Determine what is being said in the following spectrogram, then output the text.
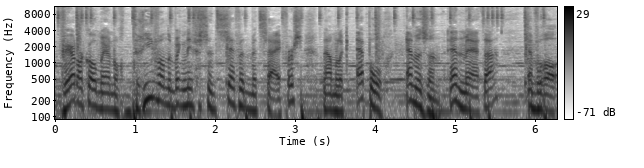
Verder komen er nog drie van de Magnificent Seven met cijfers, namelijk Apple, Amazon en Meta. En vooral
